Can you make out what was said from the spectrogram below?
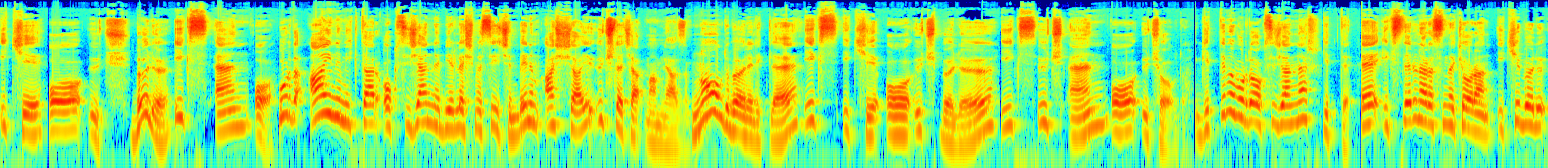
2O3 bölü XNO. Burada aynı miktar oksijenle birleşmesi için benim aşağıyı 3 ile çarpmam lazım. Ne oldu böylelikle? X2O3 bölü X3NO3 oldu. Gitti mi burada oksijenler? Gitti. E X'lerin arasındaki oran 2 bölü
